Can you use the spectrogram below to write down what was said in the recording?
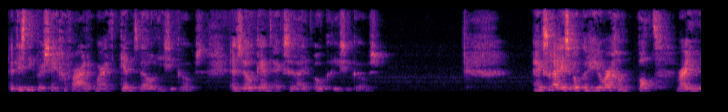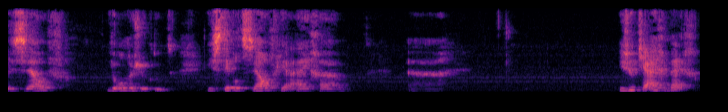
Het is niet per se gevaarlijk, maar het kent wel risico's. En zo kent hekserij ook risico's. Hekserij is ook een heel erg een pad waarin je zelf je onderzoek doet. Je stippelt zelf je eigen, uh, je zoekt je eigen weg.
